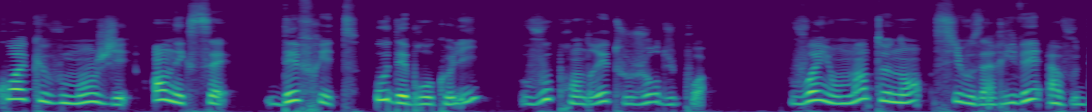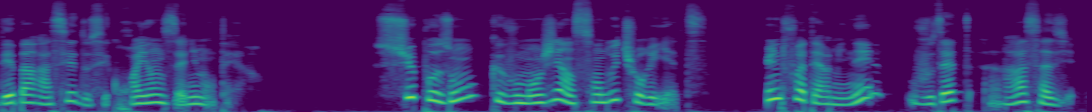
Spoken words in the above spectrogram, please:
quoi que vous mangiez en excès des frites ou des brocolis, vous prendrez toujours du poids. Voyons maintenant si vous arrivez à vous débarrasser de ces croyances alimentaires. Supposons que vous mangiez un sandwich aux rillettes. Une fois terminé, vous êtes rassasié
